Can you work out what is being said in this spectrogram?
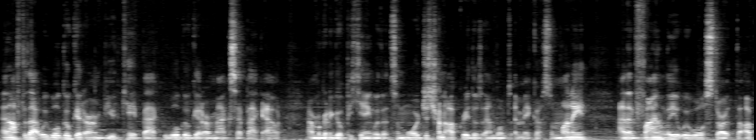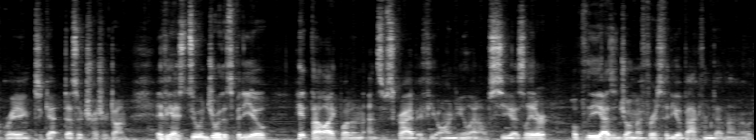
And after that, we will go get our Imbued Cape back, we will go get our Max Set back out, and we're going to go PKing with it some more, just trying to upgrade those emblems and make us some money. And then finally, we will start the upgrading to get Desert Treasure done. If you guys do enjoy this video, hit that like button and subscribe if you are new, and I will see you guys later. Hopefully you guys enjoy my first video back from Deadman mode.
